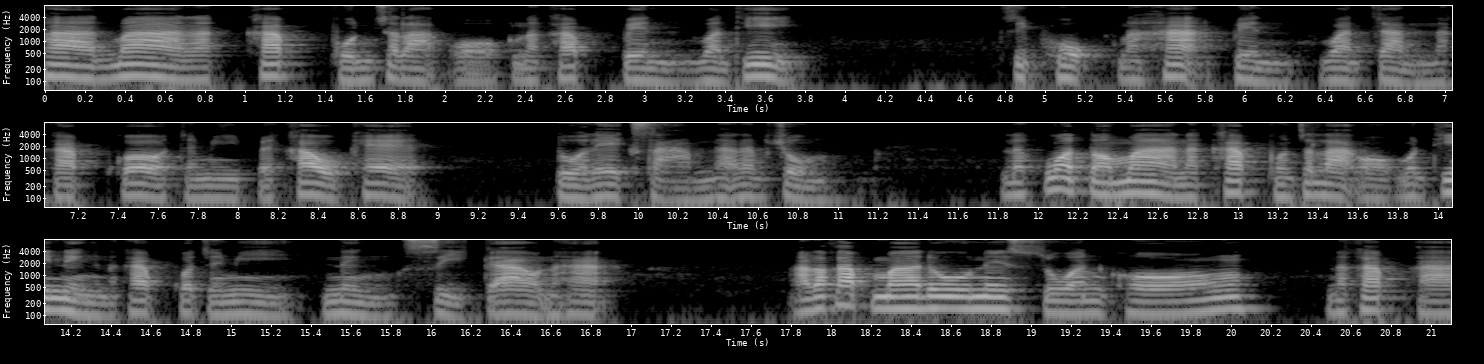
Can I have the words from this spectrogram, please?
ผ่านมานะครับ ผลฉลากออกนะครับเป็นวันที่ 16 นะฮะ เป็นวันจันทร์นะครับ ก็จะมีไปเข้าแค่ตัวเลข 3 นะท่านผู้ชม แล้วงวดต่อมานะครับ ผลฉลากออกวันที่ 1 นะครับ ก็จะมี 149 นะฮะ เอาละครับมาดูในส่วนของนะครับอา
